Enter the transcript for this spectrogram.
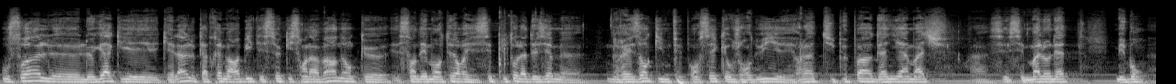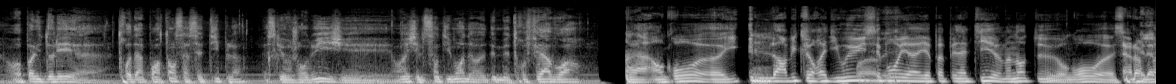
ou soit le, le gars qui est, qui est là, le quatrième arbitre et ceux qui sont là-bas, donc euh, sont des menteurs. Et c'est plutôt la deuxième euh, raison qui me fait penser qu'aujourd'hui, euh, voilà, tu peux pas gagner un match. Voilà, c'est malhonnête. Mais bon, on va pas lui donner euh, trop d'importance à ce type-là. Parce qu'aujourd'hui, j'ai ouais, le sentiment de, de m'être fait avoir. Voilà, en gros, euh, il- l'arbitre leur a dit oui, c'est bon, il y a, a pas penalty. euh, Maintenant, en gros, euh, c'est Alors, qu'il a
